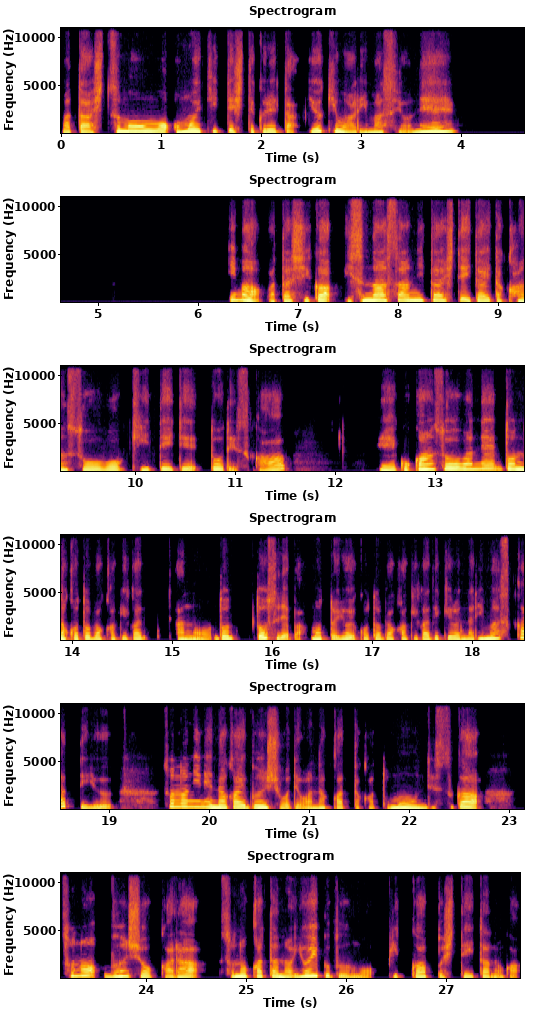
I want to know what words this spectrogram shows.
また質問を思い切ってしてくれた勇気もありますよね。今、私がリスナーさんに対して抱いた感想を聞いていてどうですか？えー、ご感想はね、どんな言葉かけが、あの、どうすればもっと良い言葉かけができるようになりますかっていう、そんなにね、長い文章ではなかったかと思うんですが、その文章からその方の良い部分をピックアップしていたのが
